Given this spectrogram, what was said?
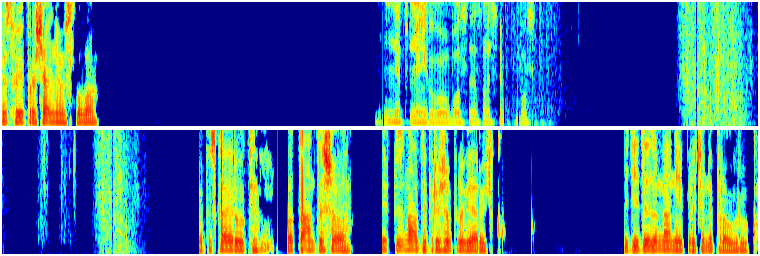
Де свої прощальні слова? Нет у меня никакого босса, я сам себе босс. Опускай руки. Братан, ти що? Я впізнав, ти прийшов провірочку. Підійди до мене і протягни праву руку.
